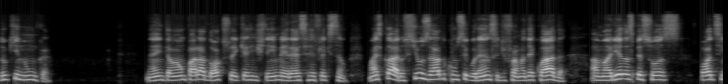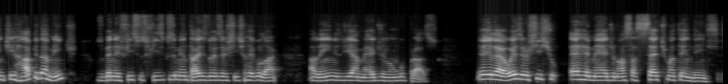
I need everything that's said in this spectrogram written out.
do que nunca. Né? Então é um paradoxo aí que a gente tem e merece reflexão. Mas, claro, se usado com segurança, de forma adequada, a maioria das pessoas pode sentir rapidamente os benefícios físicos e mentais do exercício regular, além de a médio e longo prazo. E aí, Léo, o exercício é remédio, nossa sétima tendência.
